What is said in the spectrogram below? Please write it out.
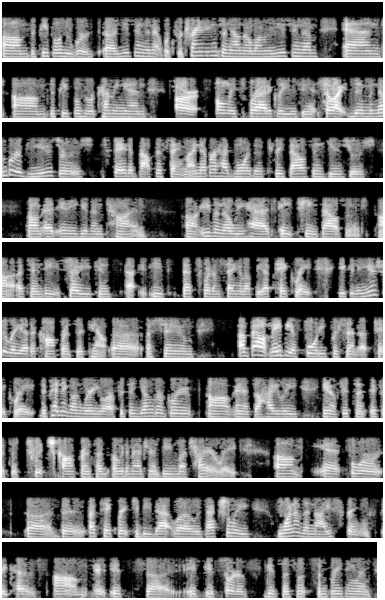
Um, the people who were uh, using the network for trainings are now no longer using them, and um, the people who are coming in are only sporadically using it. So I, the number of users stayed about the same. I never had more than 3,000 users um, at any given time uh, even though we had 18,000 uh, attendees. So you can, uh, you, that's what I'm saying about the uptake rate. You can usually at a conference account uh, assume about maybe a 40% uptake rate, depending on where you are. If it's a younger group um, and it's a highly, you know, if it's a, if it's a Twitch conference, I, I would imagine it'd be much higher rate. Um, it, for uh, the uptake rate to be that low is actually one of the nice things because um, it, it's uh, it, it sort of gives us some breathing room.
